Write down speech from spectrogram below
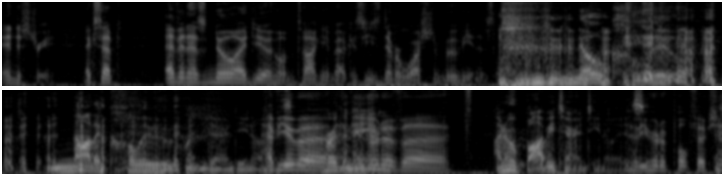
industry. Except Evan has no idea who I'm talking about because he's never watched a movie in his life. no clue, not a clue who Quentin Tarantino is. have you ever I've heard the have name? you heard of uh, I know who Bobby Tarantino is. Have you heard of Pulp Fiction?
